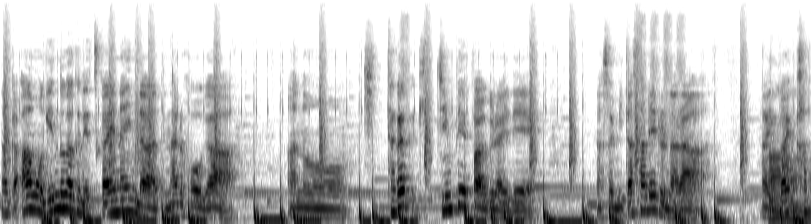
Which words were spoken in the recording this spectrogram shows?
なんかああもう限度額で使えないんだってなる方があのーきたかがキッチンペーパーぐらいであそれ満たされるならいっぱい買っ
